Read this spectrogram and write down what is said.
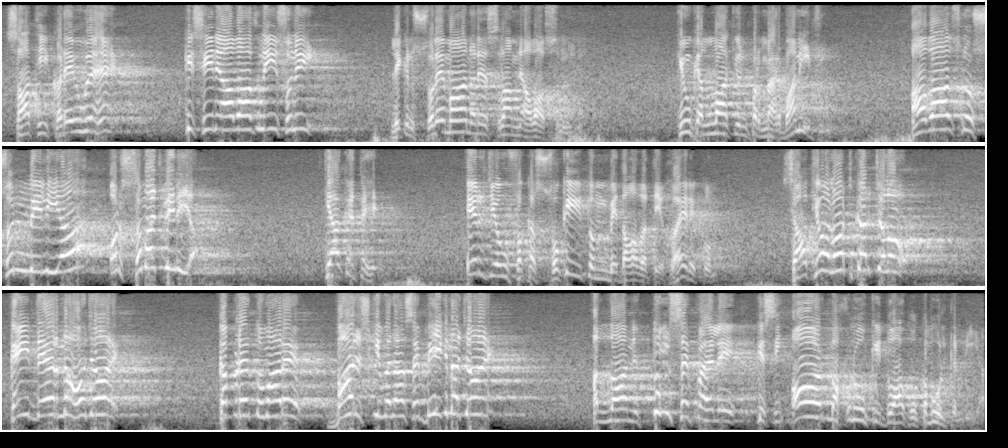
ساتھی کھڑے ہوئے ہیں۔ کسی نے آواز نہیں سنی۔ لیکن سلیمان علیہ السلام نے آواز سن لی۔ کیونکہ اللہ کی ان پر مہربانی تھی۔ آواز کو سن بھی لیا اور سمجھ بھی لیا۔ کیا کہتے ہیں؟ ارجو فقط سکی تم بے دعوت غیر کم ساتھیوں لوٹ کر چلو۔ کہیں دیر نہ ہو جائے۔ کپڑے تمہارے بارش کی وجہ سے بیگ نہ جائیں۔ اللہ نے تم سے پہلے کسی اور مخلوق کی دعا کو قبول کر لیا۔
